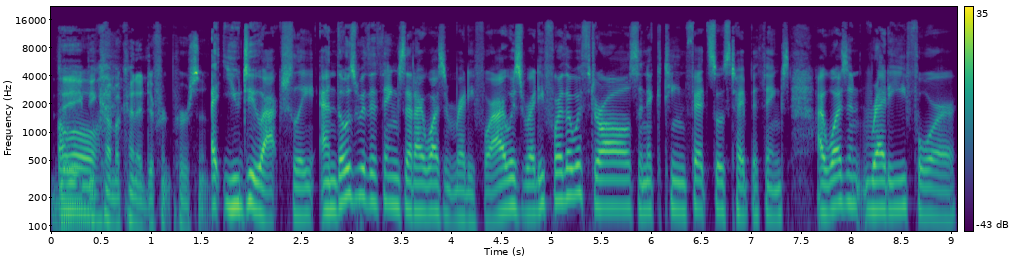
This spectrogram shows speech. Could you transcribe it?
they Oh. become a kind of different person. Uh, You do actually, and those were the things that I wasn't ready for. I was ready for the withdrawals, the nicotine fits, those type of things. I wasn't ready for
